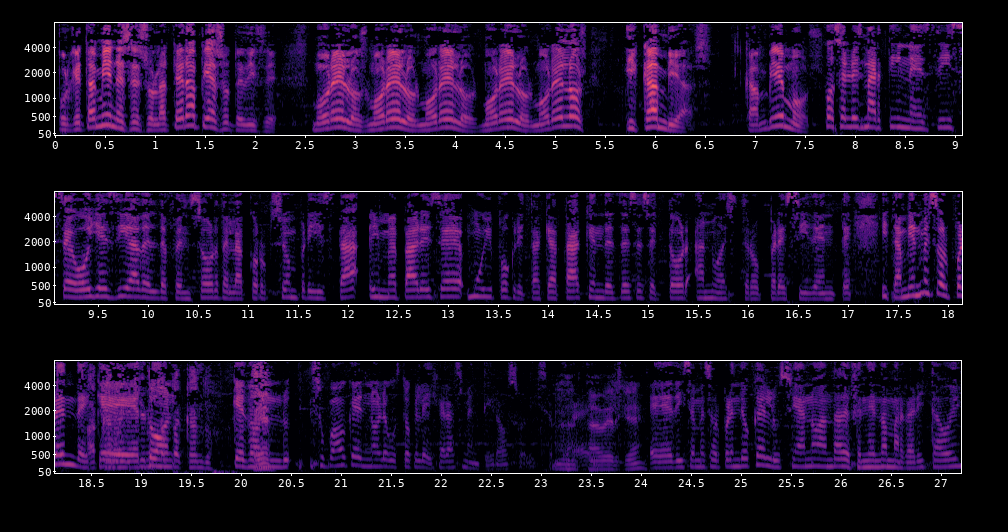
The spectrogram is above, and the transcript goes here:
Porque también es eso, la terapia eso te dice, Morelos, Morelos, Morelos, Morelos, Morelos, y cambias. Cambiemos. José Luis Martínez dice, hoy es día del defensor de la corrupción priista y me parece muy hipócrita que ataquen desde ese sector a nuestro presidente. Y también me sorprende ah, que don, que don, supongo que no le gustó que le dijeras mentiroso, dice. Mm, a ver, ¿qué? Eh, dice, me sorprendió que Luciano anda defendiendo a Margarita hoy.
